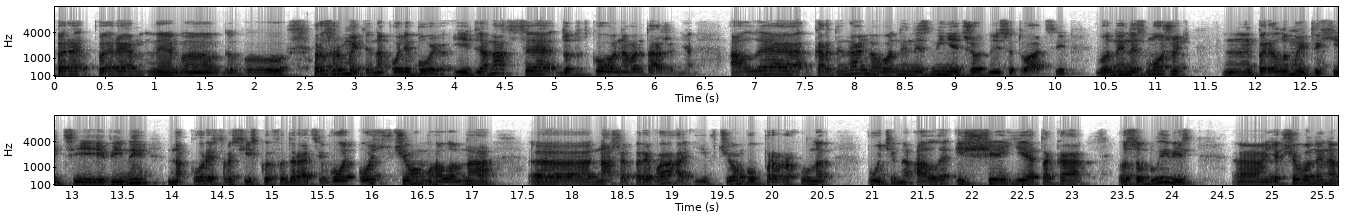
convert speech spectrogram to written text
Пере, пере, розгромити на полі бою, і для нас це додаткове навантаження але кардинально вони не змінять жодної ситуації. Вони не зможуть переломити хід цієї війни на користь Російської Федерації. Ось в чому головна е, наша перевага і в чому був прорахунок Путіна. Але іще є така особливість. Е, якщо вони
